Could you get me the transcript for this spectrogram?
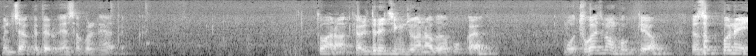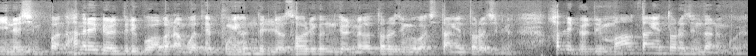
문자 그대로 해석을 해야 될까요? 또 하나 별들의 징조 하나 더 볼까요? 뭐 두 가지만 볼게요. 여섯 번의 인의 심판. 하늘의 별들이 무화과 나무가 대풍에 흔들려 설익은 열매가 떨어진 것 같이 땅에 떨어지며 하늘의 별들이 막 땅에 떨어진다는 거예요.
